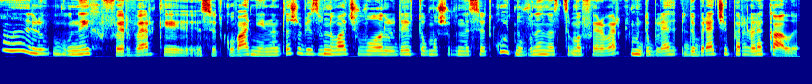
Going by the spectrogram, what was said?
Але У них фейерверки, святкування. І не те, щоб я звинувачувала людей в тому, що вони святкують, ну вони нас цими фейерверками добряче перелякали.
